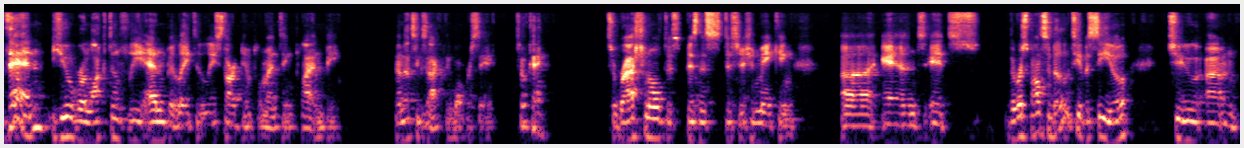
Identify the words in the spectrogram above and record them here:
then you reluctantly and belatedly start implementing plan B. And that's exactly what we're seeing. It's okay. It's a rational business decision making. Uh, and it's the responsibility of a CEO to um,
